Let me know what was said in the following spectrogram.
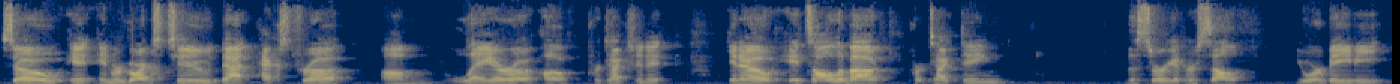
so, in, in, regards to that extra um, layer of, of, protection, it you know it's all about protecting the surrogate herself, your baby,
